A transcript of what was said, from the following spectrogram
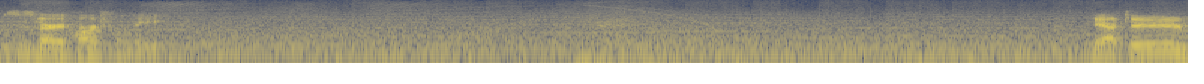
This is very hard for me. Yeah, team.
